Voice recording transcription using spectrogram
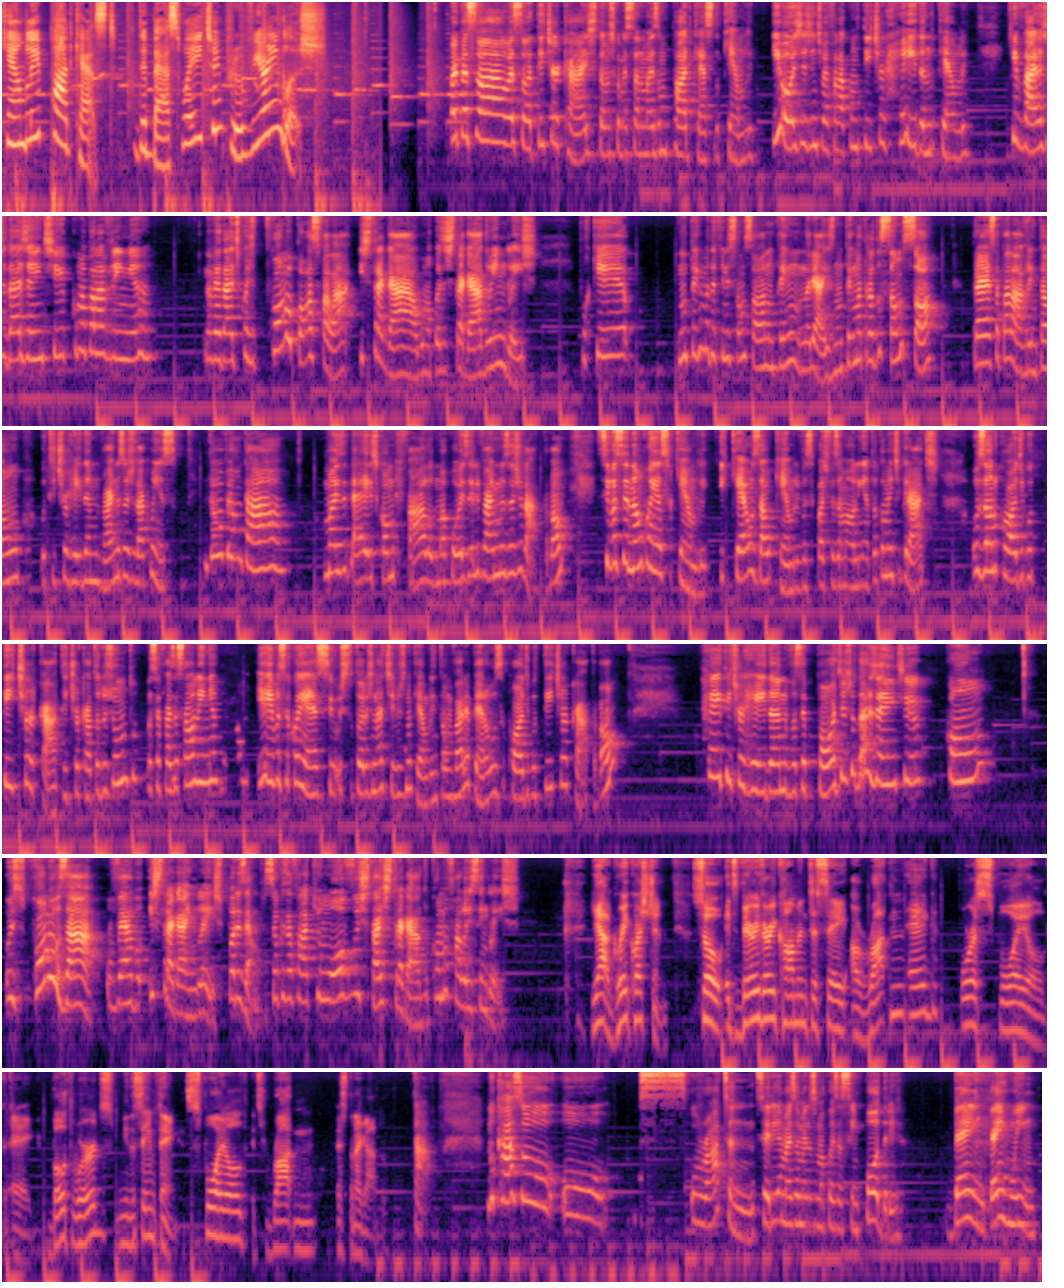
Cambly Podcast The best way to improve your English. Oi, pessoal, eu sou a Teacher Kai. Estamos começando mais um podcast do Cambly. E hoje a gente vai falar com o Teacher Hayden do Cambly, que vai ajudar a gente com uma palavrinha. Na verdade, como eu posso falar estragar, alguma coisa estragado em inglês? Porque não tem uma definição só, não tem, aliás, não tem uma tradução só para essa palavra. Então, o Teacher Hayden vai nos ajudar com isso. Então, eu vou perguntar umas ideias, como que fala, alguma coisa, ele vai nos ajudar, tá bom? Se você não conhece o Cambly e quer usar o Cambly, você pode fazer uma aulinha totalmente grátis usando o código TEACHERK, TEACHERK tudo junto, você faz essa aulinha e aí você conhece os tutores nativos no Cambly, então vale a pena, use o código TEACHERK, tá bom? Hey, Teacher Hayden, você pode ajudar a gente com os, como usar o verbo estragar em inglês? Por exemplo, se eu quiser falar que um ovo está estragado, como eu falo isso em inglês? Yeah, great question. So it's very, very common to say a rotten egg or a spoiled egg. Both words mean the same thing. It's spoiled, it's rotten, estragado. Tá. No caso, o, o rotten seria mais ou menos uma coisa assim, podre? Bem, bem ruim?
